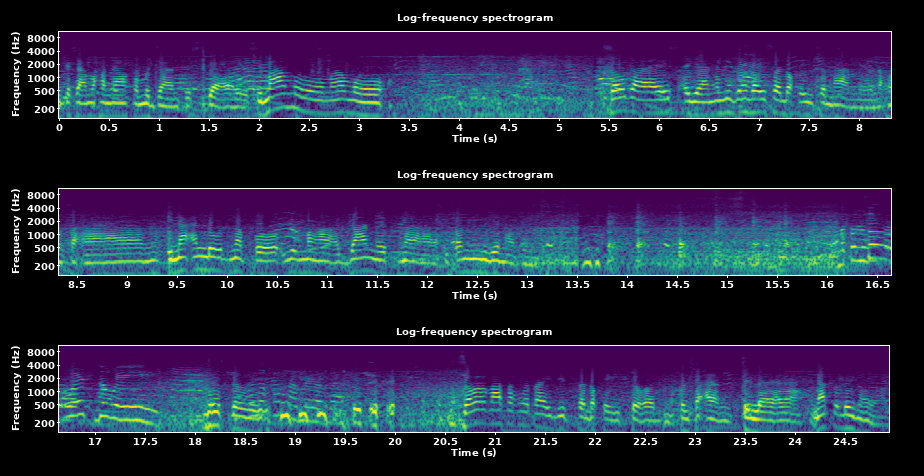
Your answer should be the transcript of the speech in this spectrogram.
Yan, kasama ka ng komodyantes guys. Si Mamu, Mamu. So guys, ayan, nandito na tayo sa location namin na kung saan ina-unload na po yung mga gamit na ipamimigay natin. So, where's the way? There's the way. So papasok po tayo dito sa location kung saan sila natuloy ngayon.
